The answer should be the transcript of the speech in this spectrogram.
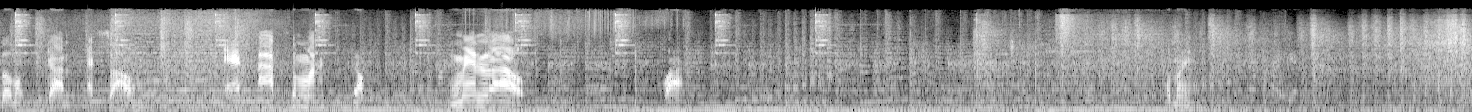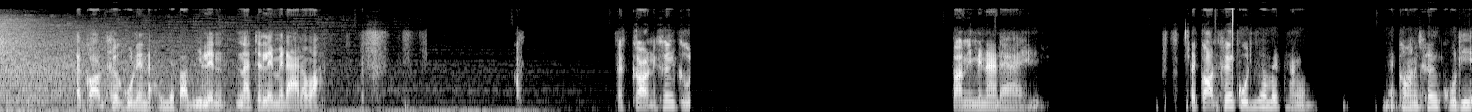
เราต้องการแอคสาวแอคอาร์ตสมาร์ทแมนแล้วว่าทำไม แต่ก่อนเครื่องกูเล่นได้เนี่ยตอนนี้เล่นน่าจะเล่นไม่ได้แล้ววะแต่ก่อนเครื่องกู ตอนนี้ไม่น่าได้ แต่ก่อนเครื่องกูที่ยังไม่พัง แต่ก่อนเครื่องกูที่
